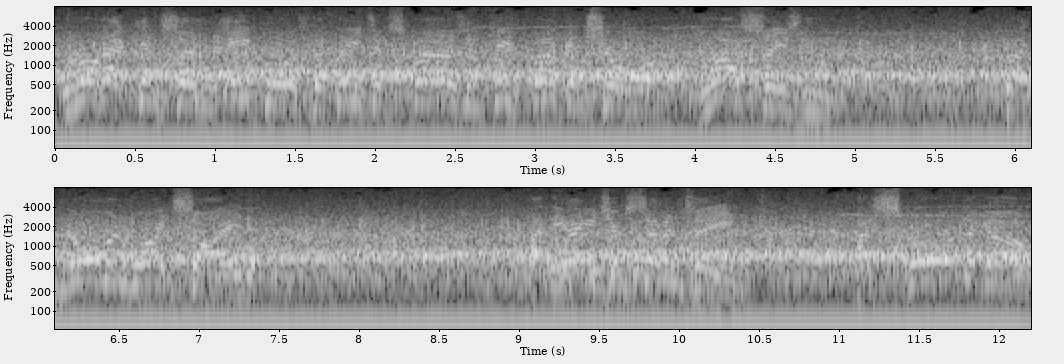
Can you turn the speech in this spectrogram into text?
Ron Atkinson equals the feat of Spurs and Keith Burkinshaw last season. But Norman Whiteside, at the age of 17, has scored the goal,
